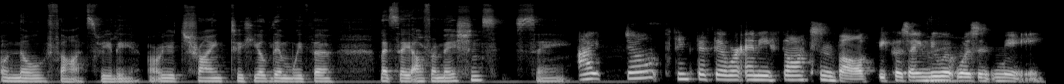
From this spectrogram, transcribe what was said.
or no thoughts really? Or are you trying to heal them with, uh, let's say, affirmations? Say, I don't think that there were any thoughts involved because I knew it wasn't me.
